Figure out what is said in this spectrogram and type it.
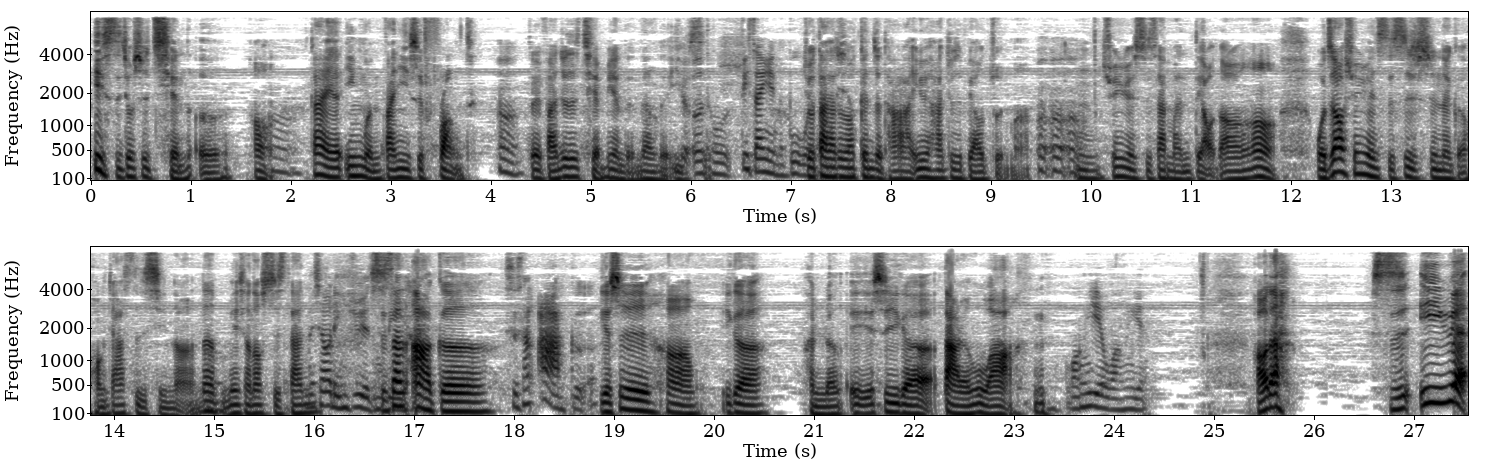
意思就是前额哦。嗯。刚才的英文翻译是 front，嗯，对，反正就是前面的那样的意思。额思，头第三眼的部位，就大家都要跟着他啦，因为他就是标准嘛。嗯嗯嗯，嗯，轩辕十三蛮屌的哦。嗯，我知道轩辕十四是那个皇家四星啊，但没想到十三没，想到邻居也十三阿哥。十三阿哥。也是哈、一个很人，也是一个大人物啊。王爷王爷，好的，十一月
